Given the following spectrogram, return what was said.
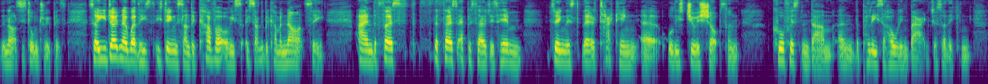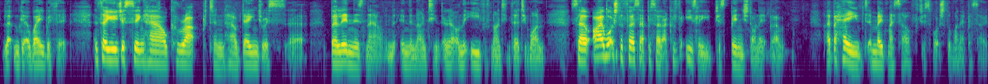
the Nazi stormtroopers. So you don't know whether he's he's doing this undercover or he's, he's suddenly become a Nazi. And the first the first episode is him doing this. They're attacking uh, all these Jewish shops on Kurfürstendamm, and the police are holding back just so they can let them get away with it. And so you're just seeing how corrupt and how dangerous. Uh, Berlin is now in, in the 19 uh, on the eve of 1931. So I watched the first episode. I could have easily just binged on it, but I, I behaved and made myself just watch the one episode.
